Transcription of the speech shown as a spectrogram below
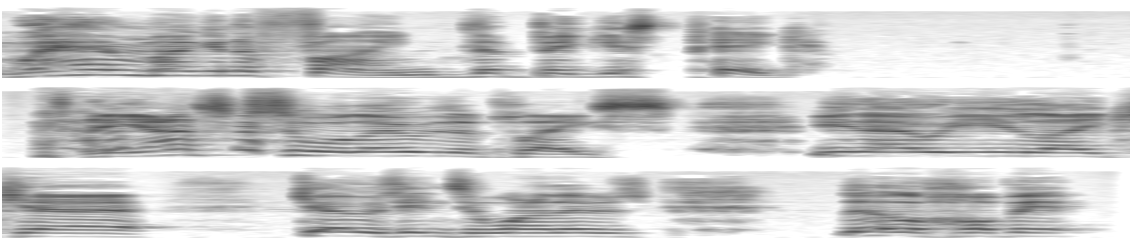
where am I going to find the biggest pig. And he asks all over the place. You know, he like uh, goes into one of those little hobbit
